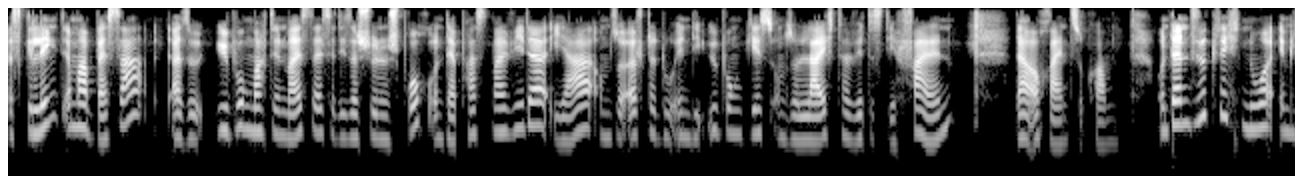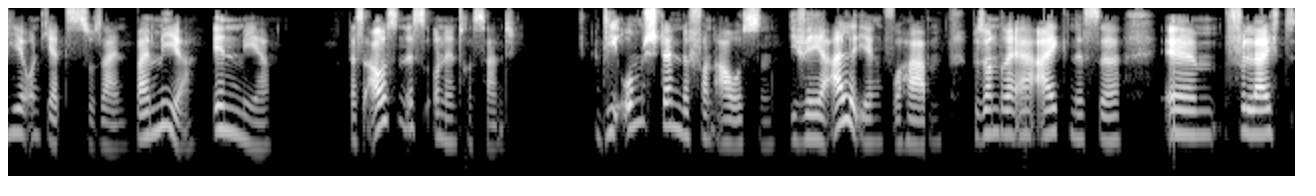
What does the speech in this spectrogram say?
Es gelingt immer besser. Also Übung macht den Meister ist ja dieser schöne Spruch und der passt mal wieder. Ja, umso öfter du in die Übung gehst, umso leichter wird es dir fallen, da auch reinzukommen. Und dann wirklich nur im Hier und Jetzt zu sein, bei mir, in mir. Das Außen ist uninteressant. Die Umstände von außen, die wir ja alle irgendwo haben, besondere Ereignisse, ähm, vielleicht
